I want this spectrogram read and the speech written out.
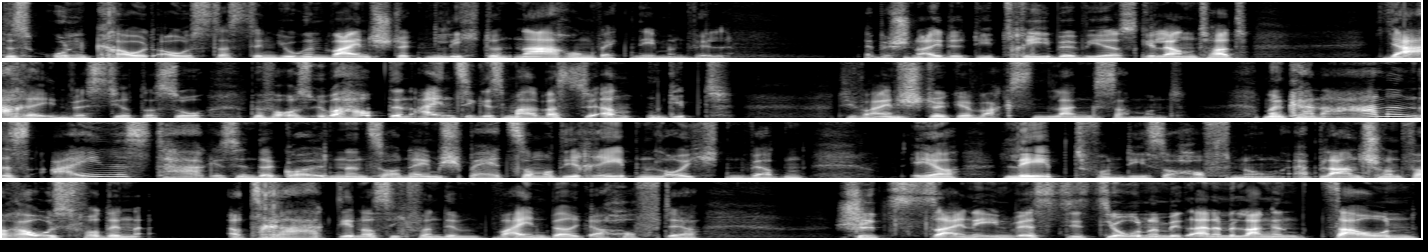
das Unkraut aus, das den jungen Weinstöcken Licht und Nahrung wegnehmen will. Er beschneidet die Triebe, wie er es gelernt hat. Jahre investiert er so, bevor es überhaupt ein einziges Mal was zu ernten gibt. Die Weinstöcke wachsen langsam und man kann ahnen, dass eines Tages in der goldenen Sonne im Spätsommer die Reben leuchten werden. Er lebt von dieser Hoffnung. Er plant schon voraus vor den Ertrag, den er sich von dem Weinberg erhofft. Er schützt seine Investitionen mit einem langen Zaun,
